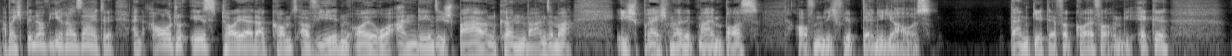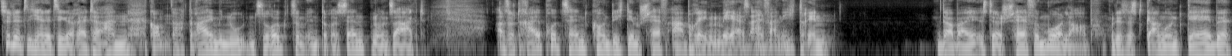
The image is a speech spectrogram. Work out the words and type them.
aber ich bin auf Ihrer Seite. Ein Auto ist teuer, da kommt's auf jeden Euro an, den Sie sparen können. Warten Sie mal, ich spreche mal mit meinem Boss. Hoffentlich flippt der nicht aus. Dann geht der Verkäufer um die Ecke, zündet sich eine Zigarette an, kommt nach drei Minuten zurück zum Interessenten und sagt, also drei Prozent konnte ich dem Chef abbringen, mehr ist einfach nicht drin. Dabei ist der Chef im Urlaub und es ist gang und gäbe,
